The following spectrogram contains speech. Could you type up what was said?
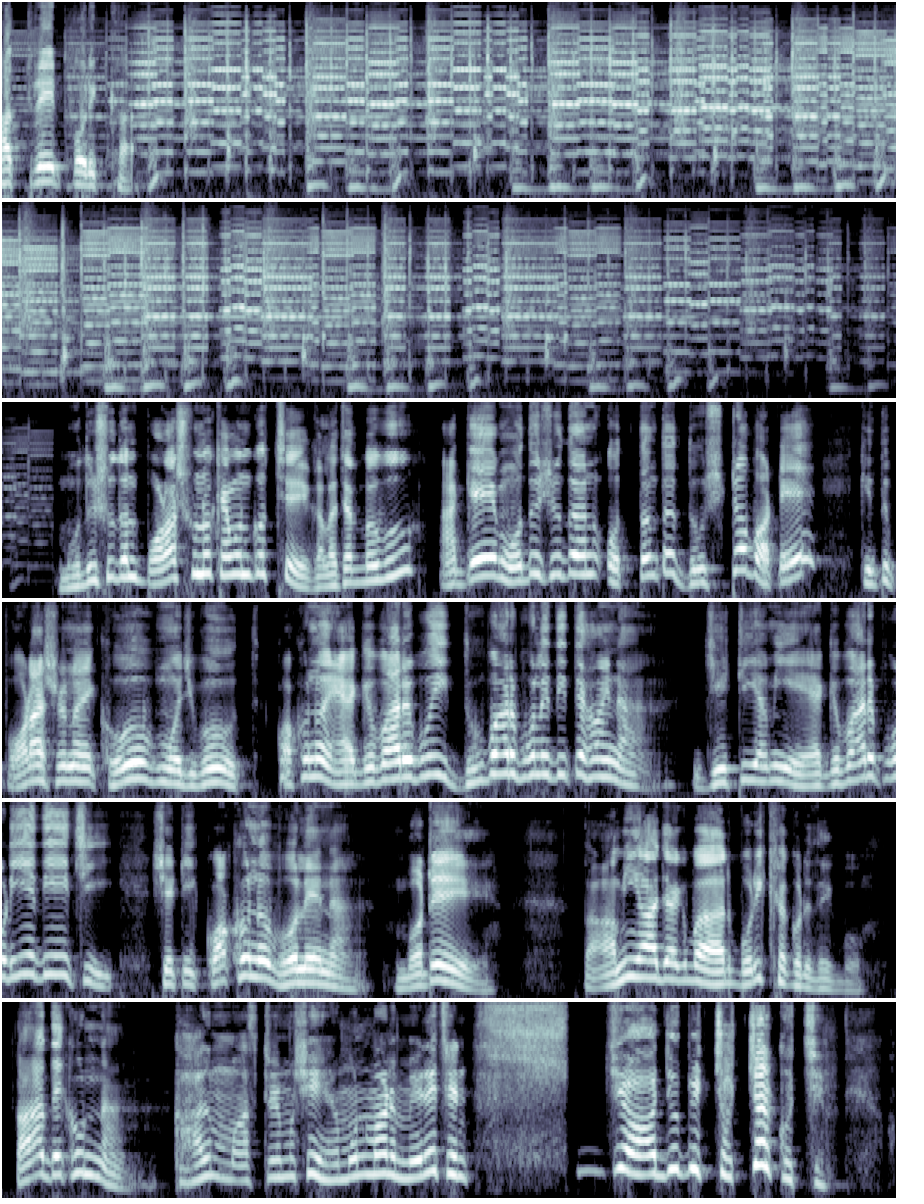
ছাত্রের পরীক্ষা। মধুসূদন পড়াশুনো কেমন করছে কালাচাঁদ বাবু? আগে মধুসূদন অত্যন্ত দুষ্ট বটে কিন্তু পড়াশোনায় খুব মজবুত। কখনো একবার বই দুবার বলে দিতে হয় না। যেটি আমি একবার পড়িয়ে দিয়েছি সেটি কখনো ভোলে না। বটে। তা আমি আজ একবার পরীক্ষা করে দেখব। তা দেখুন না। কাল মাস্টার মশাই এমন মার মেরেছেন যা জুবি চচ্চর করছে।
